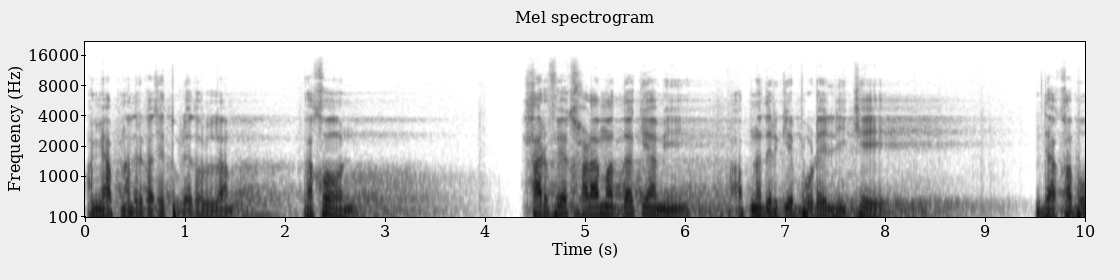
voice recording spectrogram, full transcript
আমি আপনাদের কাছে তুলে ধরলাম। এখন হারফে খাড়া মাদ্দাকে আমি আপনাদেরকে বোর্ডে লিখে দেখাবো।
